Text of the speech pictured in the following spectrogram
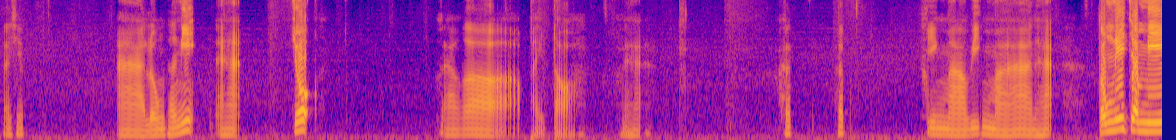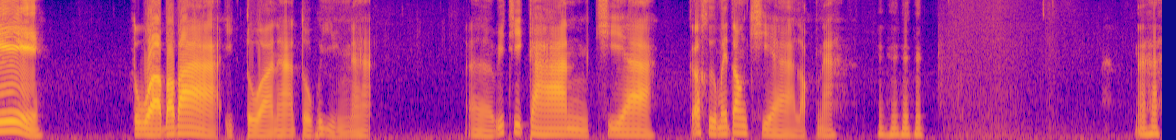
แล้วจะ อ่าลงทางนี้นะฮะโจะแล้วก็ไปต่อนะฮะฮึบฮึบวิ่งมาวิ่งมานะฮะตรงนี้จะมีตัวบ้าๆอีกตัวนะฮะตัวผู้หญิงนะฮะเอ่อวิธีการเคลียร์ก็คือไม่ต้องเคลียร์หรอกนะนะฮะ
